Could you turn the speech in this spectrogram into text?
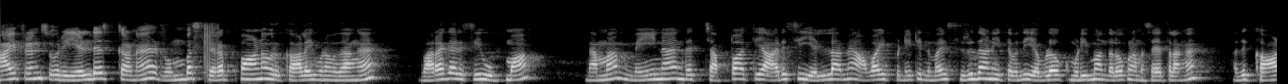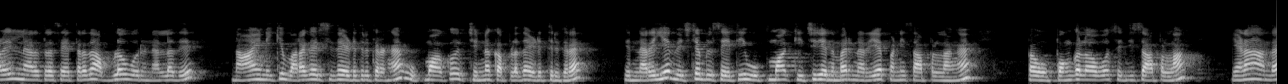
ஹாய் ஃப்ரெண்ட்ஸ் ஒரு எல்டர்ஸ்க்கான ரொம்ப சிறப்பான ஒரு காலை உணவு தாங்க வரகரிசி உப்புமா நம்ம மெயினாக இந்த சப்பாத்தி அரிசி எல்லாமே அவாய்ட் பண்ணிட்டு இந்த மாதிரி சிறுதானியத்தை வந்து எவ்வளோக்கு முடியுமோ அந்த அளவுக்கு நம்ம சேர்த்தலாங்க. அது காலையில் நேரத்தில் சேர்த்துறது அவ்வளோ ஒரு நல்லது. நான் இன்னைக்கு வரகரிசி தான் எடுத்துருக்குறேங்க. உப்புமாவுக்கு ஒரு சின்ன கப்பில் தான் எடுத்துருக்கிறேன். இது நிறைய வெஜிடபிள் சேர்த்தி உப்புமா கிச்சடி அந்த மாதிரி நிறைய பண்ணி சாப்பிட்லாங்க. இப்போ பொங்கலாவோ செஞ்சு சாப்பிட்லாம். ஏன்னா அந்த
